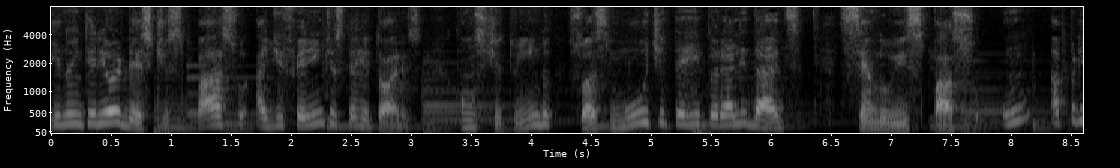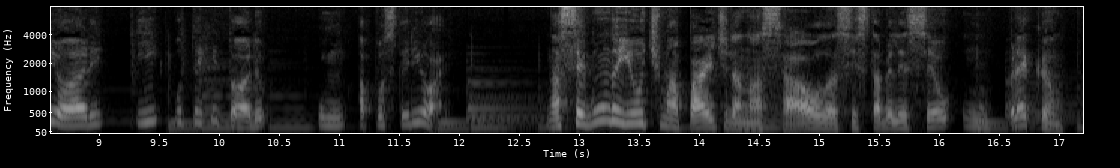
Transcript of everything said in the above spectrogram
e no interior deste espaço há diferentes territórios, constituindo suas multiterritorialidades, sendo o espaço um a priori e o território um a posteriori. Na segunda e última parte da nossa aula se estabeleceu um pré-campo,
